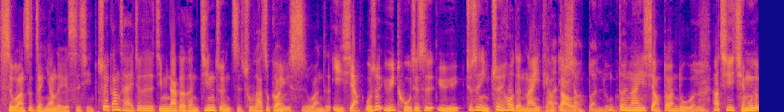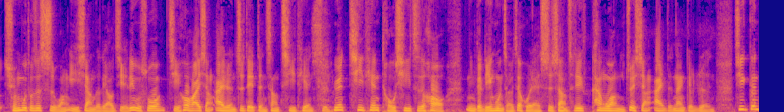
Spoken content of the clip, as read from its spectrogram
死亡是怎样的一个事情。所以刚才就是金明大哥很精准指出，它是关于死亡的意象。我说鱼图就是鱼，就是你最后的那一条那一小道路。段路，对，那一嗯小段路了，嗯它其实全部都全部都是死亡意象的了解。例如说，节后还想爱人，只得等上七天，是因为七天头七之后，你的灵魂才会再回来世上，才去看望你最想爱的那个人。其实跟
